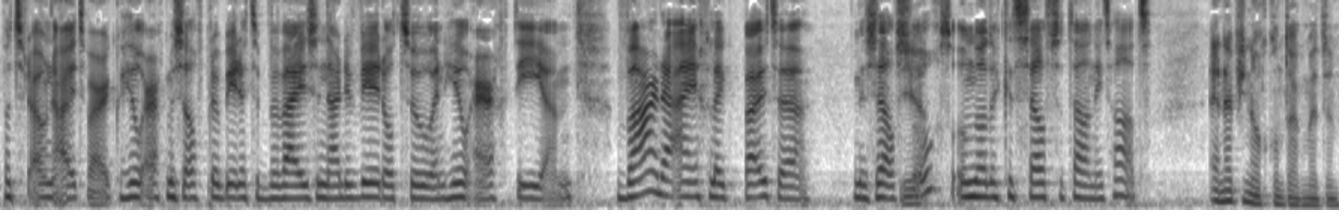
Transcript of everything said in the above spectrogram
patronen uit waar ik heel erg mezelf probeerde te bewijzen naar de wereld toe. En heel erg die ehm, waarde eigenlijk buiten mezelf Ja. zocht, omdat ik het zelf totaal niet had. En heb je nog contact met hem?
